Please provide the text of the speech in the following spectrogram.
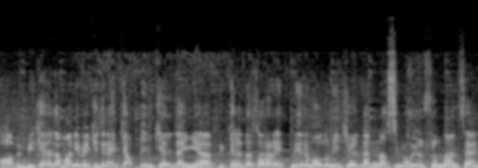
Abi bir kere de money back'i direkt yaptı ilk elden ya. Bir kere de zarar etmiyorum oğlum ilk elden. Nasıl bir oyunsun lan sen?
